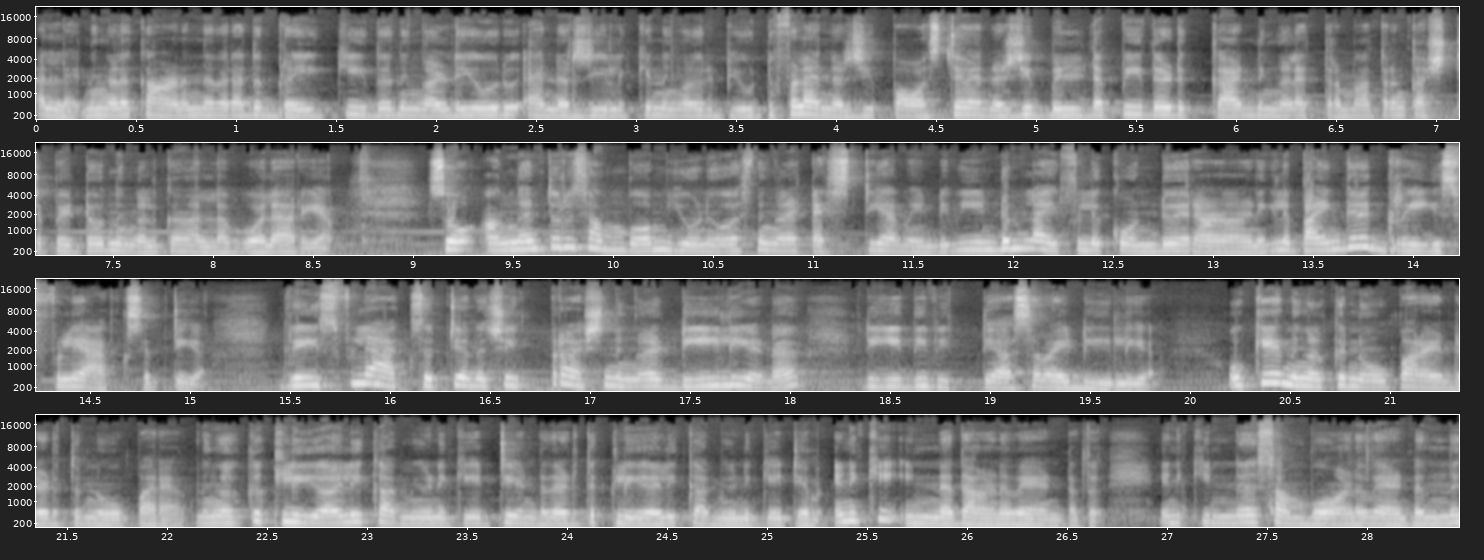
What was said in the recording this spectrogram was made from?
അല്ലേ? നിങ്ങൾ കാണുന്നവർ അത് ബ്രേക്ക് ചെയ്ത് നിങ്ങളുടെ ഈ ഒരു എനർജിയിലേക്ക് നിങ്ങളൊരു beautiful energy positive energy build up ചെയ്തെടുക്കാൻ നിങ്ങൾ എത്രമാത്രം കഷ്ടപ്പെട്ടോ നിങ്ങൾക്ക് നല്ലപോലെ അറിയാം. സോ അങ്ങനത്തെ ഒരു സംഭവം യൂണിവേഴ്സ് നിങ്ങളെ ടെസ്റ്റ് ചെയ്യാൻ വേണ്ടി വീണ്ടും ലൈഫിൽ കൊണ്ടുവരാനാണെങ്കിൽ ഭയങ്കര ഗ്രേസ്ഫുള്ളി ആക്സെപ്റ്റ് ചെയ്യുക. ഗ്രേസ്ഫുള്ളി ആക്സെപ്റ്റ് ചെയ്യുക എന്ന് വെച്ചാൽ ഇപ്രാവശ്യം നിങ്ങൾ ഡീൽ ചെയ്യണ രീതി വ്യത്യാസമായി ഡീൽ ചെയ്യുക. ഓക്കെ നിങ്ങൾക്ക് നോ പറയേണ്ടടുത്ത് നോ പറയാം. നിങ്ങൾക്ക് ക്ലിയർലി കമ്മ്യൂണിക്കേറ്റ് ചെയ്യേണ്ടതടുത്ത് ക്ലിയർലി കമ്മ്യൂണിക്കേറ്റ് ചെയ്യാം. എനിക്ക് ഇന്നതാണ് വേണ്ടത്. എനിക്ക് ഇന്ന സംഭവമാണ് വേണ്ടതെന്ന്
